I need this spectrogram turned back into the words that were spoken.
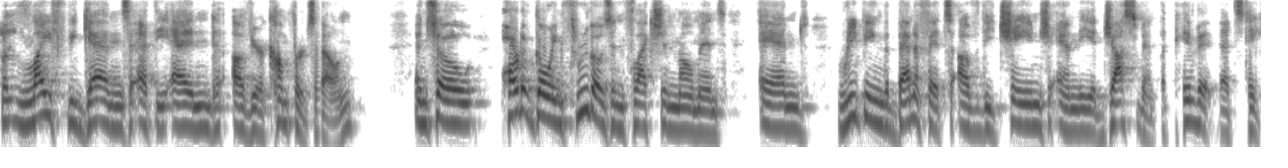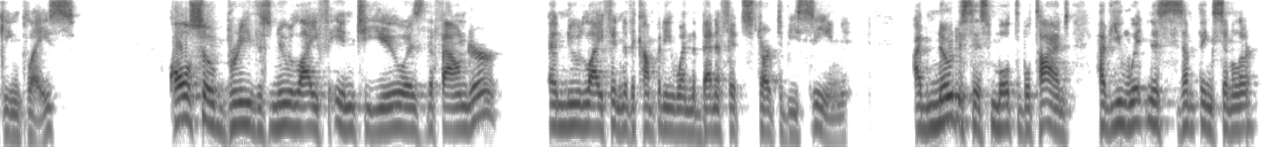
But life begins at the end of your comfort zone. And so part of going through those inflection moments and reaping the benefits of the change and the adjustment, the pivot that's taking place, also breathes new life into you as the founder and new life into the company when the benefits start to be seen. I've noticed this multiple times. Have you witnessed something similar?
